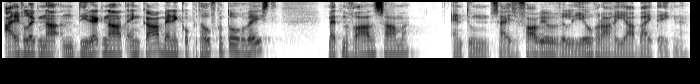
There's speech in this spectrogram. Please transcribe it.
eigenlijk na, direct na het NK ben ik op het hoofdkantoor geweest. Met mijn vader samen. En toen zei ze, Fabio, we willen je heel graag een jaar bijtekenen.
